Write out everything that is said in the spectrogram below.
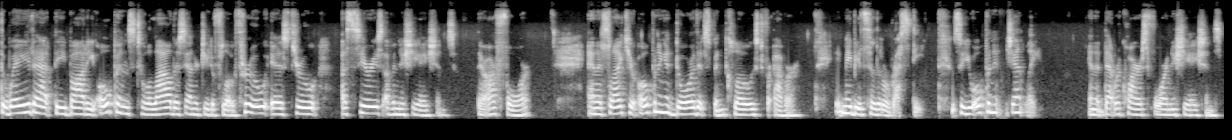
the way that the body opens to allow this energy to flow through is through a series of initiations. There are four. And it's like you're opening a door that's been closed forever. It maybe it's a little rusty. So you open it gently. And it, that requires four initiations.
